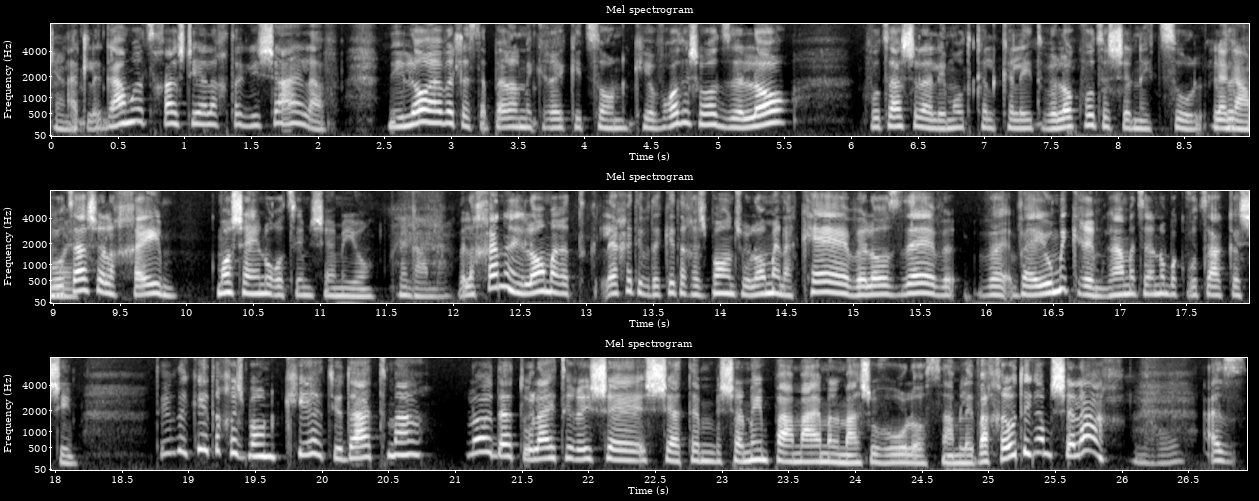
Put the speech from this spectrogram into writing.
כן. את לגמרי צריכה שתהיה לך את הגישה אליו. אני לא אוהבת לספר על מקרי קיצון, כי עוברות ושבועות זה לא קבוצה של אלימות כלכלית ולא קבוצה של ניצול. לגמרי. זה קבוצה של החיים. כמו שהיינו רוצים שהם יהיו. לגמרי. ולכן אני לא אומרת, לכי תבדקי את החשבון שהוא לא מנקה ולא זה, ו- ו- והיו מקרים, גם אצלנו בקבוצה הקשים. תבדקי את החשבון, כי את יודעת מה? לא יודעת, אולי תראי ש- שאתם משלמים פעמיים על משהו והוא לא שם לב. האחריות היא גם שלך. ברור. אז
